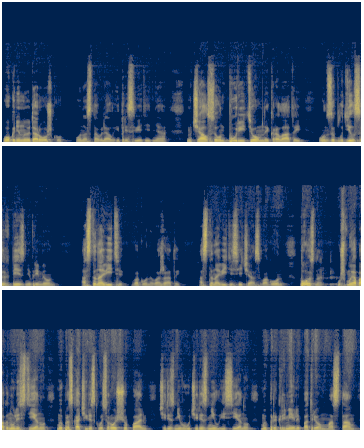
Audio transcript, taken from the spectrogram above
огненную дорожку он оставлял и при свете дня. Мчался он бурей темной крылатой, он заблудился в бездне времен. Остановите, вагоновожатый, остановите сейчас вагон. Поздно, Уж мы обогнули стену, мы проскочили сквозь рощу пальм, через Неву, через Нил и Сену, мы прогремели по трем мостам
